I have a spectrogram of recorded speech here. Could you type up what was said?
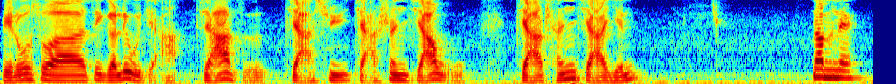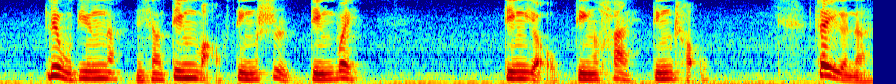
比如说这个六甲：甲子、甲戌、甲申、甲午、甲辰、甲寅。那么呢？六丁呢？你像丁卯、丁巳、丁未、丁酉、丁亥、丁丑，这个呢，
